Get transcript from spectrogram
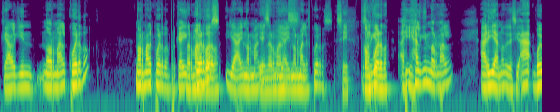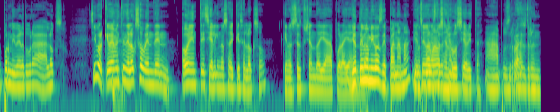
que alguien normal, cuerdo, normal cuerdo, porque hay Normal cuerdos cuerdo. y hay normales. Y hay normales. normales cuerdos. Sí, Entonces, alguien- concuerdo. Ahí alguien normal haría, ¿no? De decir, ah, voy por mi verdura al Oxxo. Sí, porque obviamente en el Oxxo venden, obviamente si alguien no sabe qué es el Oxxo, que nos está escuchando allá por allá. Yo en tengo la- amigos de Panamá. que yo nos tengo hermanos en. Rusia ahorita. Ah, pues Rasdrun.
